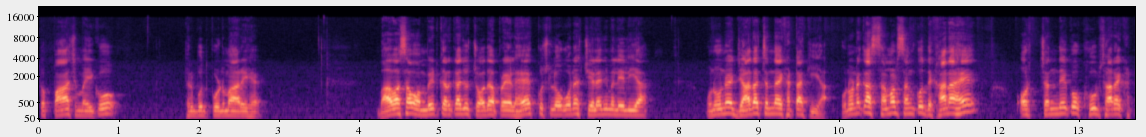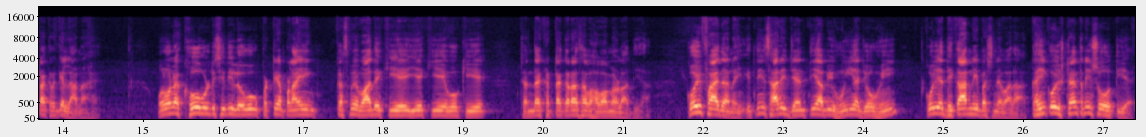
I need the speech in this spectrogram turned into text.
तो पाँच मई को फिर बुद्ध पूर्णिमा आ रही है। बाबा साहब अंबेडकर का जो चौदह अप्रैल है, कुछ लोगों ने चैलेंज में ले लिया। उन्होंने ज़्यादा चंदा इकट्ठा किया। उन्होंने कहा, समर संघ को दिखाना है और चंदे को खूब सारा इकट्ठा करके लाना है। उन्होंने खूब उल्टी सीधी लोगों को पट्टियाँ पढ़ाई कस्में वादे किए, ये किए, वो किए, चंदा इकट्ठा करा, सब हवा में उड़ा दिया। कोई फ़ायदा नहीं, इतनी सारी जयंतियाँ अभी हुई या जो हुई, कोई अधिकार नहीं बचने वाला, कहीं कोई स्ट्रेंथ नहीं शो होती है।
